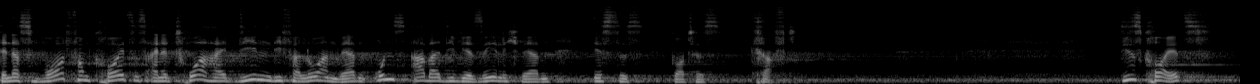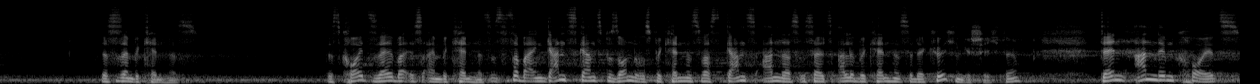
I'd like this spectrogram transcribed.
Denn das Wort vom Kreuz ist eine Torheit, denen, die verloren werden, uns aber, die wir selig werden, ist es Gottes Kraft. Dieses Kreuz, das ist ein Bekenntnis. Das Kreuz selber ist ein Bekenntnis. Es ist aber ein ganz, ganz besonderes Bekenntnis, was ganz anders ist als alle Bekenntnisse der Kirchengeschichte. Denn an dem Kreuz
